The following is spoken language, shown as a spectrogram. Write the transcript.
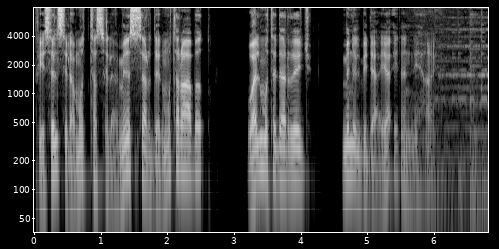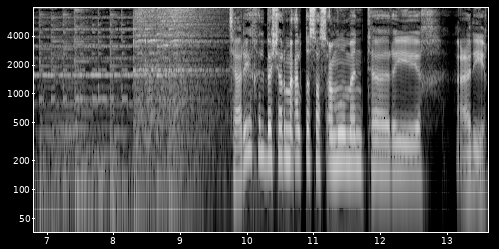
في سلسلة متصلة من السرد المترابط والمتدرج من البداية إلى النهاية. تاريخ البشر مع القصص عموما تاريخ عريق.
